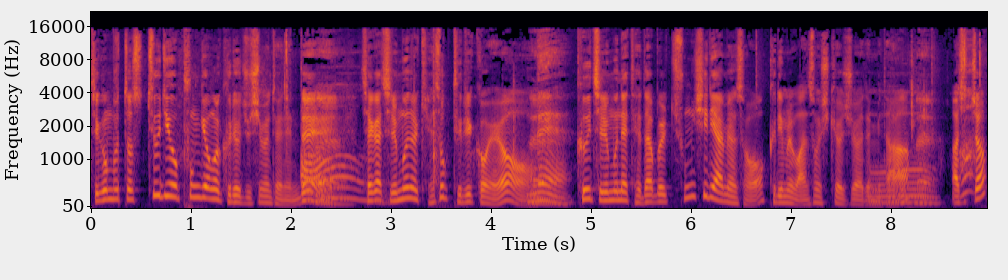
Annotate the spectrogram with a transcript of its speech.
지금부터 스튜디오 풍경을 그려주시면 되는데 어. 제가 질문을 계속 드릴 거예요. 네. 그 질문에 대답을 충실히 하면서 그림을 완성시켜 주셔야 됩니다. 네. 아시죠?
